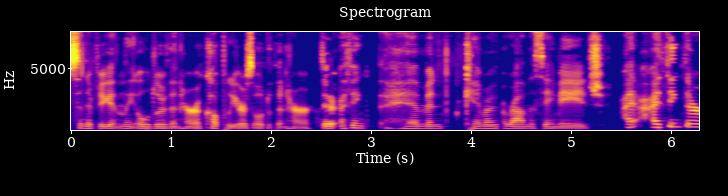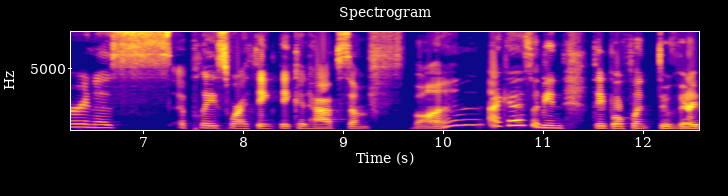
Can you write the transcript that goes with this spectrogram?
significantly older than her, a couple years older than her. They're, I think him and Kim are around the same age. I, I think they're in a, a place where I think they could have some fun, I guess. I mean, they both went through very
